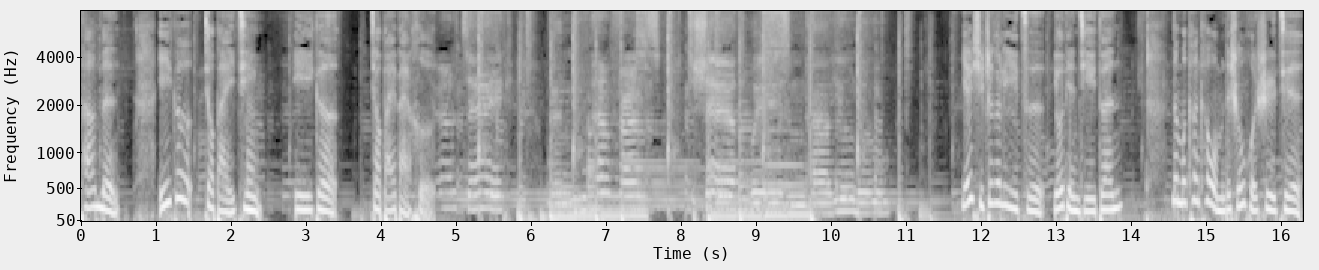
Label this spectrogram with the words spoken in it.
他们，一个叫白静，一个叫白百合。也许这个例子有点极端，那么看看我们的生活世界，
